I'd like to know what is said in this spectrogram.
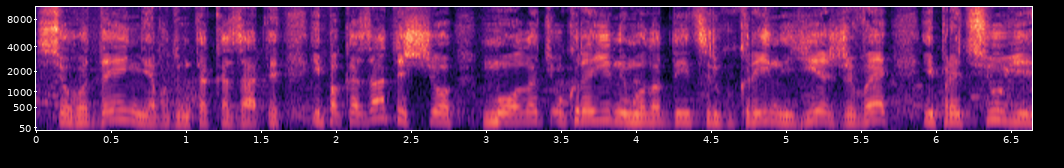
сьогодення, будемо так казати, і показати, що молодь України, молодий цирк України є, живе і працює.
